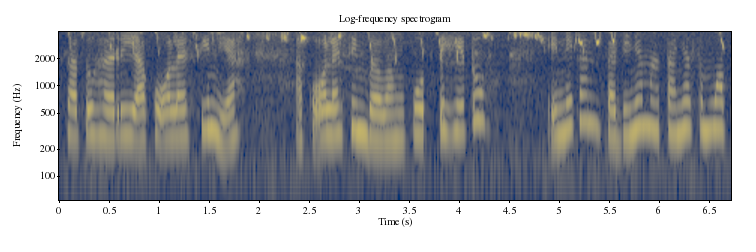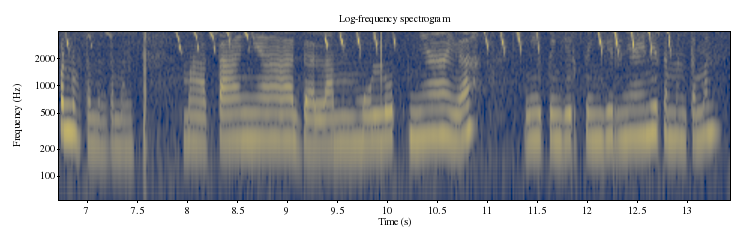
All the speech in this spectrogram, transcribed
satu hari aku olesin ya aku olesin bawang putih itu ini kan tadinya matanya semua penuh teman-teman. Matanya dalam mulutnya ya ini pinggir-pinggirnya ini teman-teman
